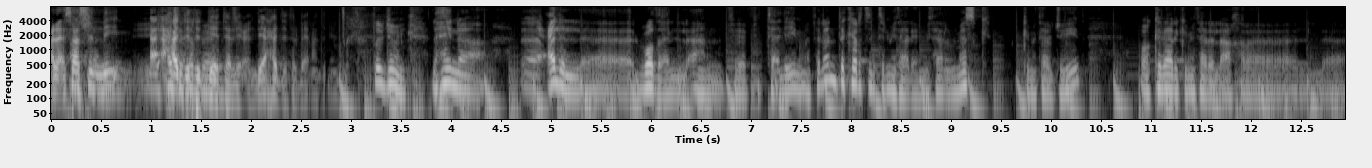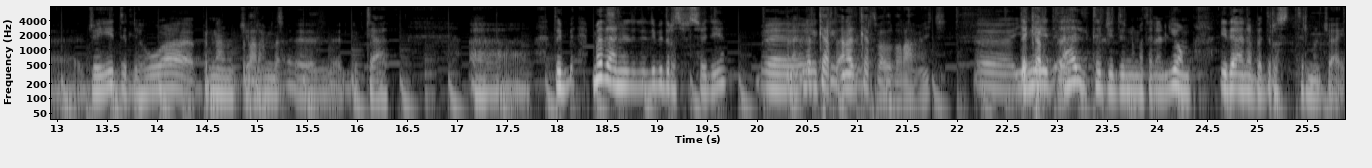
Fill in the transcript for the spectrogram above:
على أساس إني أحدث. ال data اللي عندي أحدث البيانات اللي عندي. طيب جميل الحين آه، على آه، الوضع الآن في, التعليم مثلا ذكرت أنت المثالين مثال المسك كمثال جيد وكذلك المثال الآخر آه، الجيد اللي هو برنامج الإبتعاث آه طيب ماذا عن اللي بيدرس في السعودية؟ آه أنا ذكرت أنا ذكرت بعض البرامج آه، يعني هل تجد إنه مثلا اليوم إذا أنا بدرس ال term الجاي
